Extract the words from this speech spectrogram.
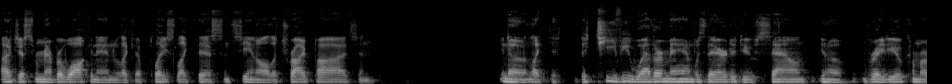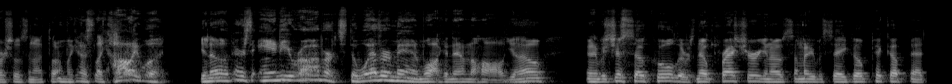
I just remember walking in like a place like this and seeing all the tripods and you know, and like the, the TV weatherman was there to do sound, you know, radio commercials. And I thought, oh my God, it's like Hollywood. You know, there's Andy Roberts, the weatherman, walking down the hall, you know? And it was just so cool. There was no pressure. You know, somebody would say, go pick up that,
